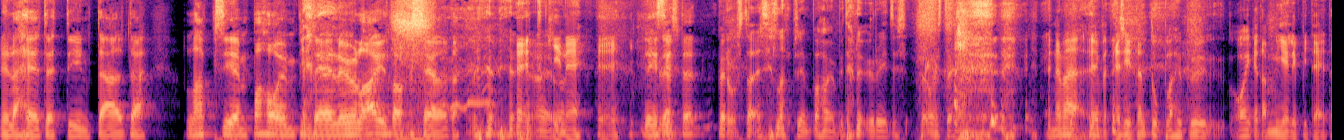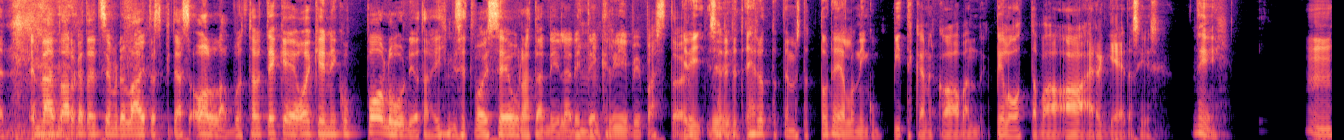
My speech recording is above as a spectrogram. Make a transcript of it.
ne lähetettiin täältä lapsien pahoinpitelylaitokselta. Hetkinen. hei. niin sitten, perustaa ensin lapsien pahoinpitänyt yritys, että olisi Nämä eivät esitä tuplahypy oikeita mielipiteitä. en mä tarkoita, että semmoinen laitos pitäisi olla, mutta tekee oikein niinku polun, jota ihmiset voi seurata niillä niiden mm. creepypastoilla. Eli sä yrität ehdottaa tämmöistä todella niin kuin pitkän kaavan pelottavaa ARGtä siis. Niin, Mm.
